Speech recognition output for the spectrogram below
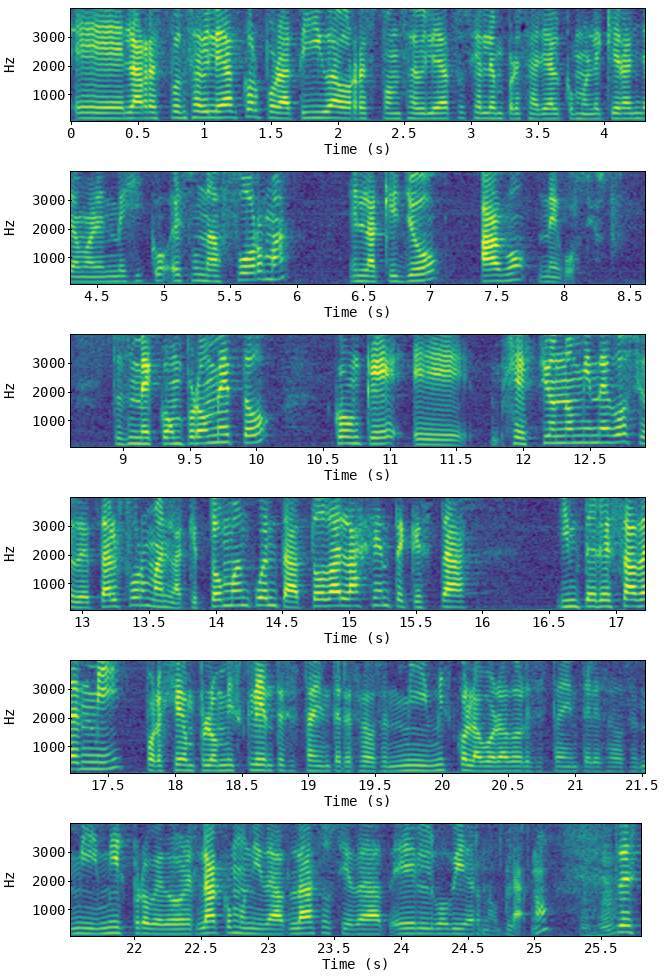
Eh, la responsabilidad corporativa o responsabilidad social empresarial, como le quieran llamar en México, es una forma en la que yo hago negocios. Entonces me comprometo con que eh, gestiono mi negocio de tal forma en la que tomo en cuenta a toda la gente que está interesada en mí, por ejemplo, mis clientes están interesados en mí, mis colaboradores están interesados en mí, mis proveedores, la comunidad, la sociedad, el gobierno, bla, ¿no? Entonces,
